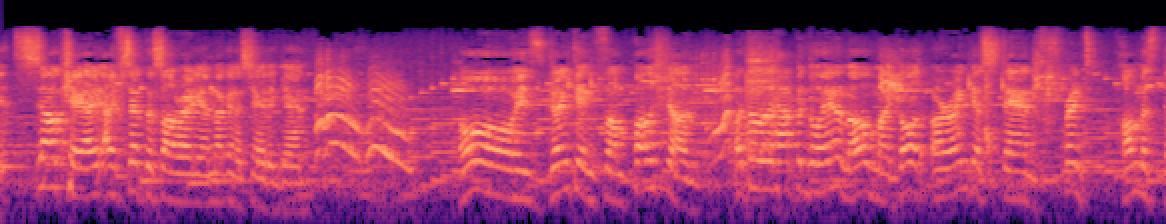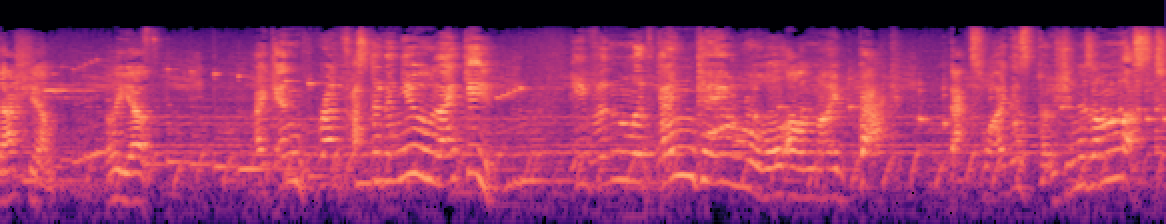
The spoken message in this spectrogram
It's okay. I, I've said this already. I'm not gonna say it again. Oh, he's drinking some potion. What will happen to him? Oh my god, Orangutan Sprint Hummus Dashium. Oh yes. I can run faster than you, Lanky. Even with Genkai Rule on my back. That's why this potion is a must.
